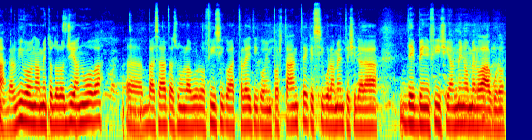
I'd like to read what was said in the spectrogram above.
Ah, dal vivo è una metodologia nuova eh, basata su un lavoro fisico atletico importante che sicuramente ci darà dei benefici, almeno me lo auguro.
